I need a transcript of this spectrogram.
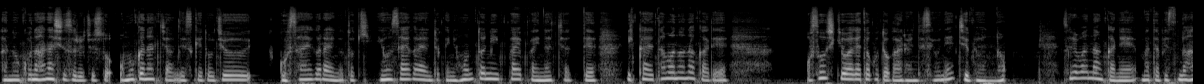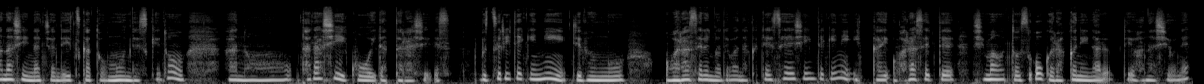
あのこの話するとちょっと重くなっちゃうんですけど5歳ぐらいの時4歳ぐらいの時に本当にいっぱいいっぱいになっちゃって一回頭の中でお葬式をあげたことがあるんですよね自分の。それはなんかねまた別の話になっちゃうんでいつかと思うんですけどあの正しい行為だったらしいです。物理的に自分を終わらせるのではなくて精神的に一回終わらせてしまうとすごく楽になるっていう話をね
